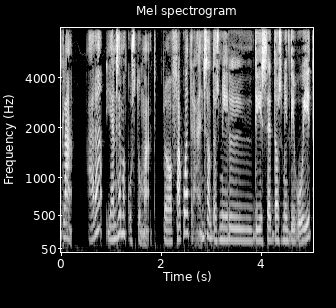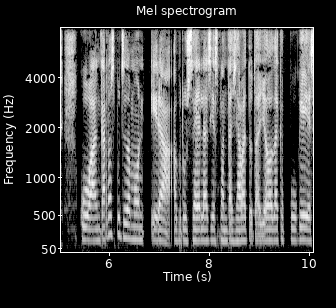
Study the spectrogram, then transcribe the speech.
clar, ara ja ens hem acostumat, però fa quatre anys, el 2017-2018, quan Carles Puigdemont era a Brussel·les i es plantejava tot allò de que pogués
